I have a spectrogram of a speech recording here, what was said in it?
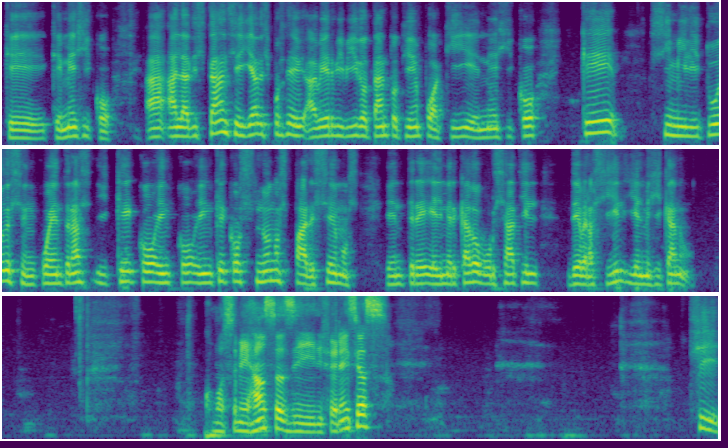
que, México. A, la distancia, ya después de haber vivido tanto tiempo aquí en México, ¿qué similitudes encuentras y qué, en, en qué cosas no nos parecemos entre el mercado bursátil de Brasil y el mexicano? Como semejanzas y diferencias. Sí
